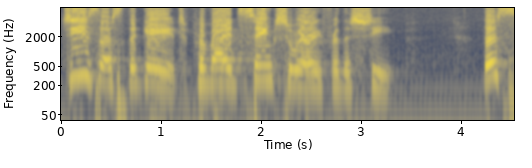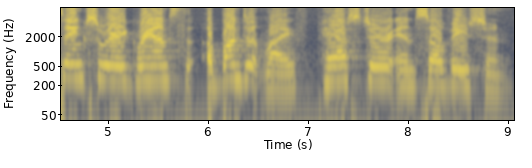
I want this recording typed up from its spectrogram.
Jesus, the gate, provides sanctuary for the sheep. This sanctuary grants abundant life, pasture, and salvation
